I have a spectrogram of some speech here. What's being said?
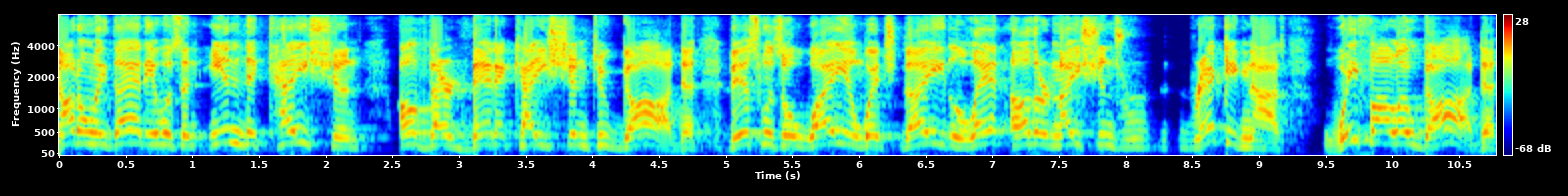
not only that, it was an indication of their dedication to God. This was a way in which they let other nations recognize we follow God.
